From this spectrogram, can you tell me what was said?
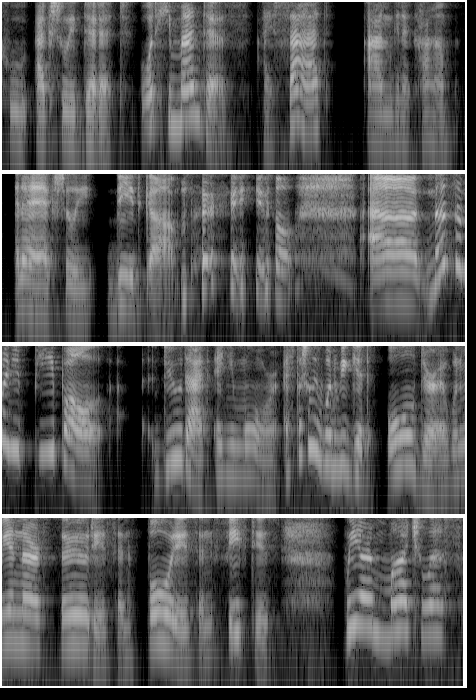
who actually did it. What he meant is, I said, I'm gonna come. And I actually did come. you know, uh, not so many people do that anymore, especially when we get older, when we're in our 30s and 40s and 50s we are much less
